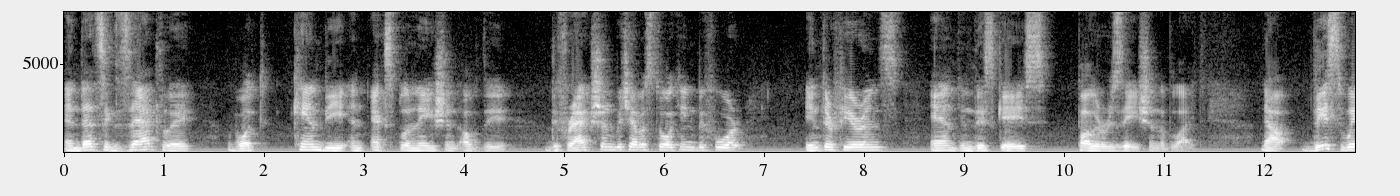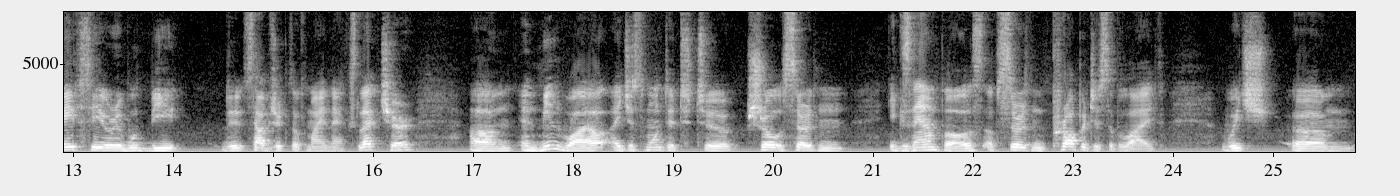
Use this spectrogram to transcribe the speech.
And that's exactly what can be an explanation of the diffraction, which I was talking before, interference, and in this case, polarization of light. Now, this wave theory would be the subject of my next lecture. Um, and meanwhile, I just wanted to show certain examples of certain properties of light, which um,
